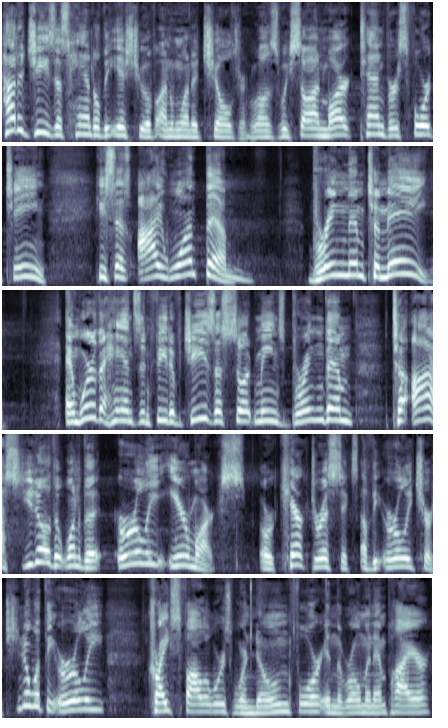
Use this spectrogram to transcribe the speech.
How did Jesus handle the issue of unwanted children? Well, as we saw in Mark 10, verse 14, He says, I want them. Bring them to me. And we're the hands and feet of Jesus, so it means bring them to us. You know that one of the early earmarks or characteristics of the early church, you know what the early Christ followers were known for in the Roman Empire?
